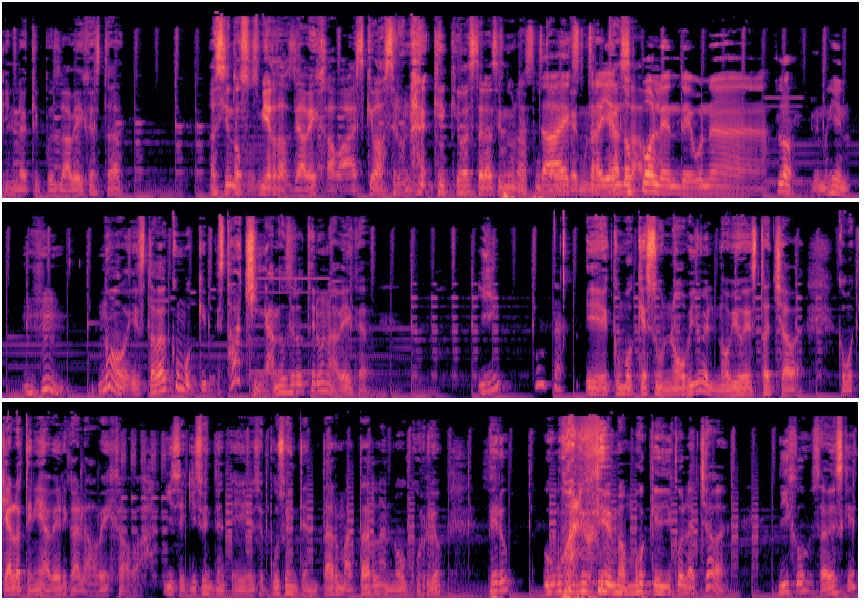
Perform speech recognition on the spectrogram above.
en la que pues la abeja está haciendo sus mierdas de abeja, va. Es que va a ser una. ¿Qué, va a estar haciendo una puta abeja extrayendo en una polen de una flor, me imagino. No, estaba como que. Estaba chingándose lo era una abeja. Y. Puta. Eh, como que su novio, el novio de esta chava, como que ya la tenía verga la abeja, va. Y se quiso eh, se puso a intentar matarla, no ocurrió. Pero hubo algo que me mamó que dijo la chava. Dijo, ¿sabes qué?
